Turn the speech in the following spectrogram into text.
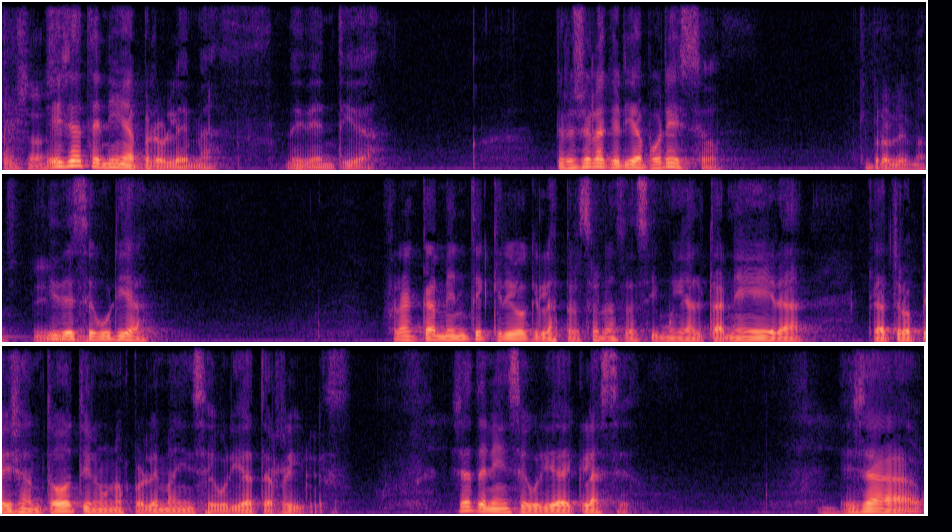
cosas? Ella tenía problemas de identidad, pero yo la quería por eso, ¿Qué problemas? y de seguridad. Francamente creo que las personas así muy altaneras, que atropellan todo, tienen unos problemas de inseguridad terribles. Ella tenía inseguridad de clase. Ella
